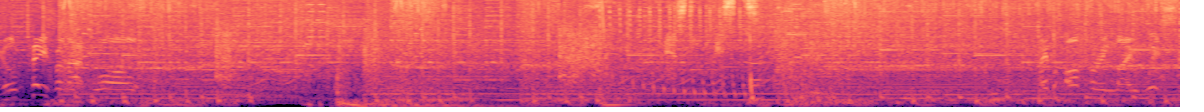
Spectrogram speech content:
You'll pay for that wall. Nasty wrists. Offering my wisp.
